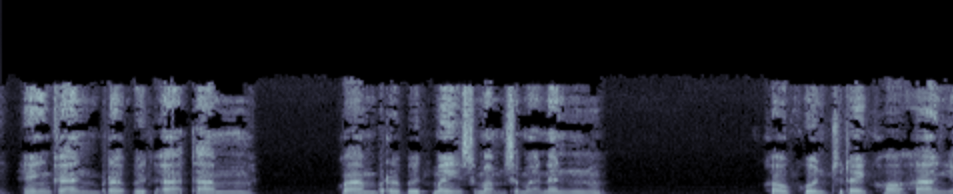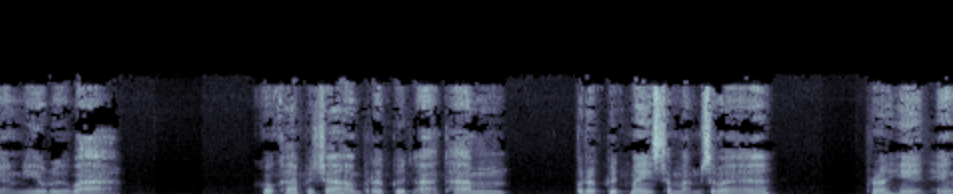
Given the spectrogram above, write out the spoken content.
ตุแห่งการประพฤติอาธรรม ความประพฤติไม่สม่ำเสมอนั้น เขาควรจะได้ข้ออ้างอย่างนี้หรือว่า ก็ข้าพเจ้าประพฤติอาธรรม ประพฤติไม่สม่ำเสมอ เพราะเหตุแห่ง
